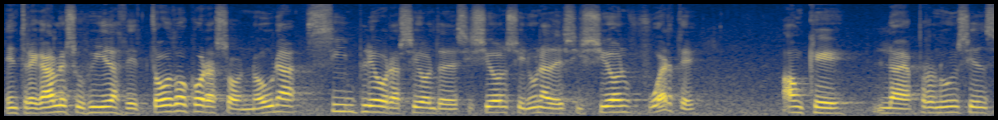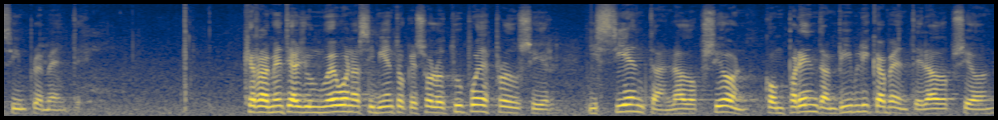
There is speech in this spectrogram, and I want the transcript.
entregarle sus vidas de todo corazón, no una simple oración de decisión, sino una decisión fuerte, aunque la pronuncien simplemente. Que realmente haya un nuevo nacimiento que solo tú puedes producir y sientan la adopción, comprendan bíblicamente la adopción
